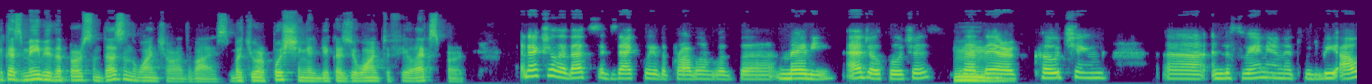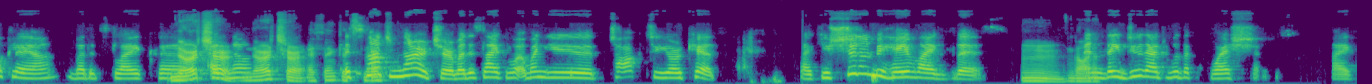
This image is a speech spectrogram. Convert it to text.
because maybe the person doesn't want your advice, but you're pushing it because you want to feel expert. And actually, that's exactly the problem with uh, many agile coaches that they Mm. are coaching. Uh, in Lithuanian, it would be auklea, but it's like uh, nurture don't nurture i think it's, It's not nurture, but it's like wh- when you talk to your kid, like you shouldn't behave like this, Mm, and it. they do that with the questions. Like,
